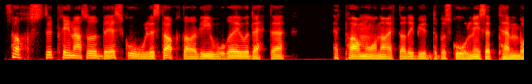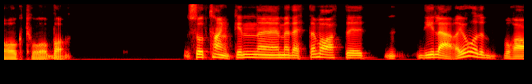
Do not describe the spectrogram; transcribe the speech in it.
Første trinn, altså det skolestartere, de gjorde jo dette et par måneder etter de begynte på skolen i september og oktober. Så tanken eh, med dette var at de lærer jo bra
